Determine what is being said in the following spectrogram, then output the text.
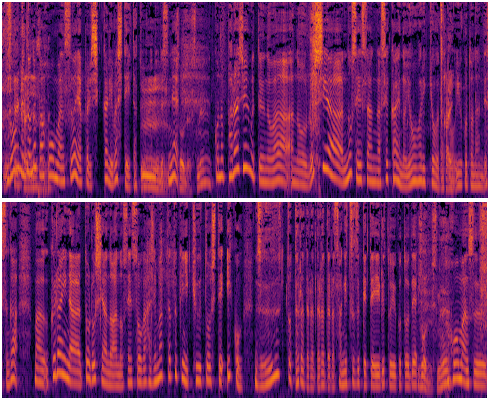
ゴールドのパフォーママンスはやっぱりしっかりはしていたということですね。そうですね。このパラジウムというのは、あの、ロシアの生産が世界の4割強だということなんですが、まあ、ウクライナとロシアのあの戦争が始まった時に急騰して以降、ずーっとダラダラダラダラ下げ続けているということで、そうですねパフォーマンス、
